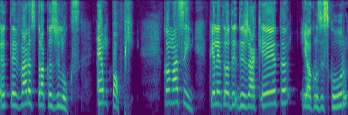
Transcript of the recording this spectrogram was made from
ele teve várias trocas de looks. É um pop. Como assim? Porque ele entrou de, de jaqueta e óculos escuros,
